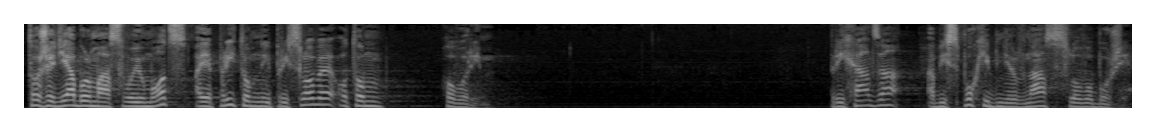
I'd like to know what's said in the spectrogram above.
To, že diabol má svoju moc a je prítomný pri slove, o tom hovorím. Prichádza, aby spochybnil v nás slovo Božie.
